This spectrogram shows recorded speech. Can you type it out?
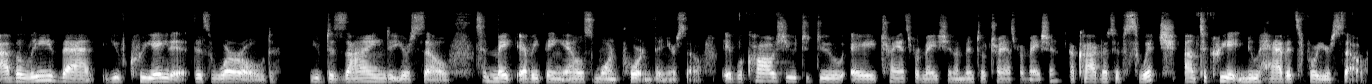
I believe that you've created this world, you've designed yourself to make everything else more important than yourself. It will cause you to do a transformation, a mental transformation, a cognitive switch um, to create new habits for yourself.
